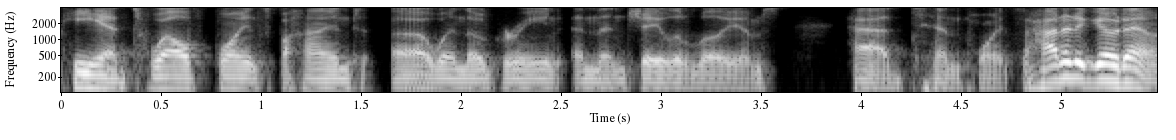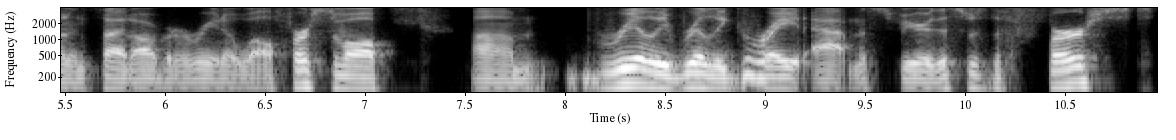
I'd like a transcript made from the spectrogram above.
he had 12 points behind uh, Wendell Green, and then Jaylin Williams had 10 points. So, how did it go down inside Auburn Arena? Well, first of all, um, really, really great atmosphere. This was the first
